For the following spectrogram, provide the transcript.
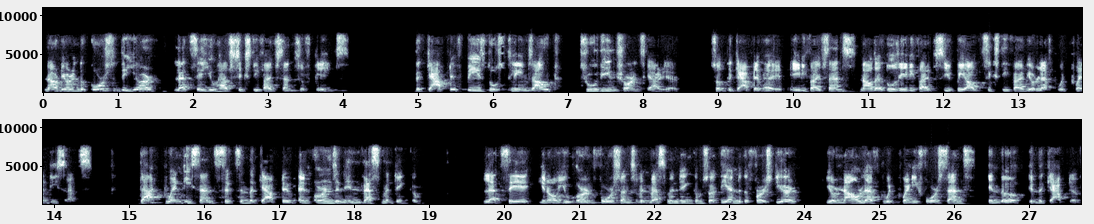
Now during the course of the year, let's say you have 65 cents of claims the captive pays those claims out through the insurance carrier. So the captive had 85 cents, now that those 85, so you pay out 65, you're left with 20 cents. That 20 cents sits in the captive and earns an investment income. Let's say, you know, you earn four cents of investment income. So at the end of the first year, you're now left with 24 cents in the in the captive.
